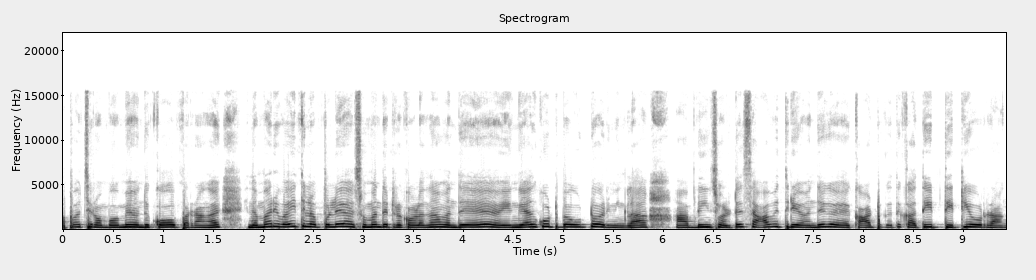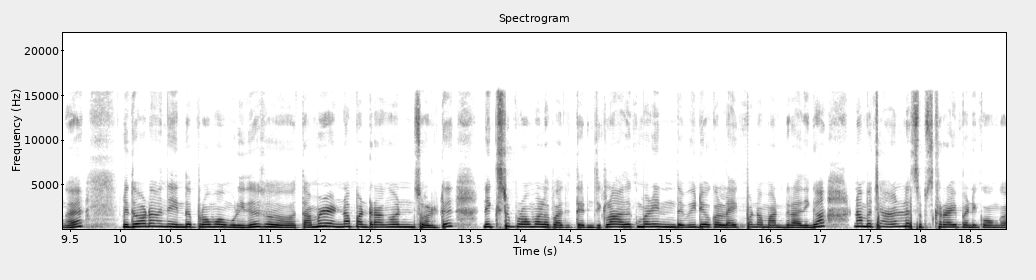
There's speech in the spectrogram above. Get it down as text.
அப்பாச்சி ரொம்பவுமே வந்து கோவப்படுறாங்க. இந்த மாதிரி வயிற்றில் பிள்ளைய சுமந்துட்டு இருக்கவளை தான் வந்து எங்கேயாவது கூட்டு போய் விட்டு வருவீங்களா? அப்படின்னு சொல்லிட்டு சாவித்திரியை வந்து காட்டுக்கு கத்தி திட்டி விட்றாங்க. இதோட வந்து இந்த ப்ரோமோ முடியுது. ஸோ தமிழ் என்ன பண்ணுறாங்கன்னு சொல்லிட்டு நெக்ஸ்ட் ப்ரோமோவில் பார்த்து தெரிஞ்சுக்கலாம். அதுக்கு முன்னாடி இந்த வீடியோக்கள் லைக் பண்ண மறந்துடாதீங்க. நம்ம சேனலை சப்ஸ்கிரைப் பண்ணிக்கோங்க.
